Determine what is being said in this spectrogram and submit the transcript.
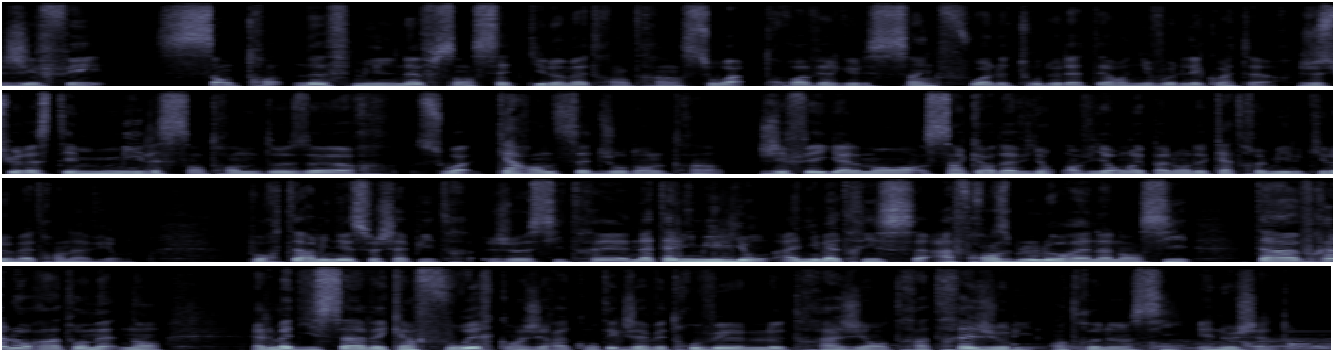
J'ai fait 139 907 km en train, soit 3,5 fois le tour de la Terre au niveau de l'équateur. Je suis resté 1132 heures, soit 47 jours dans le train. J'ai fait également 5 heures d'avion environ et pas loin de 4000 km en avion. Pour terminer ce chapitre, je citerai Nathalie Million, animatrice à France Bleu Lorraine à Nancy. T'as un vrai Lorrain toi maintenant Elle m'a dit ça avec un fou rire quand j'ai raconté que j'avais trouvé le trajet en train très joli entre Nancy et Neuchâtel.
